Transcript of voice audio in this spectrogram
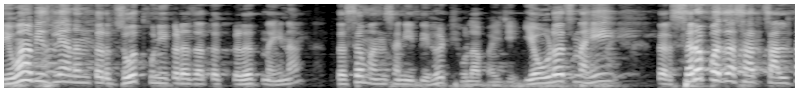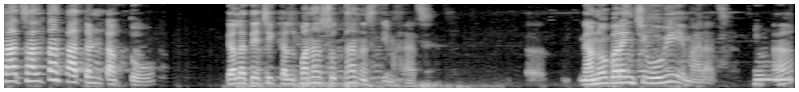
दिवा विजल्यानंतर जोत कुणीकडे जातं कळत नाही ना तसं माणसाने देह ठेवला पाहिजे. एवढंच नाही तर सर्प जसा चालता चालता कातण टाकतो त्याला त्याची कल्पना सुद्धा नसती महाराज. ज्ञानोबरांची ओवी आहे महाराज. हा?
